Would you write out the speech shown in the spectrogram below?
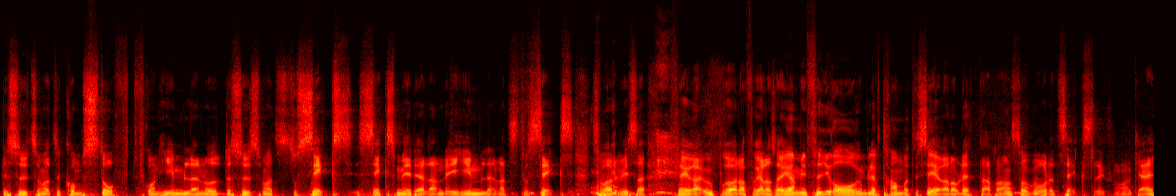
det såg ut som att det kom stoft från himlen och det såg ut som att det stod sex, sexmeddelande i himlen, att det stod sex. Så var det vissa, flera upprörda föräldrar som sa, ja min fyraåring blev traumatiserad av detta för han såg ordet sex. Liksom, okay.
